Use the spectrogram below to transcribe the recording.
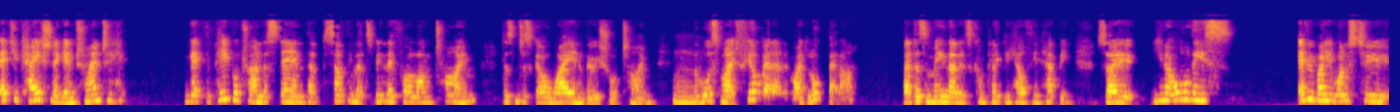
education again, trying to get the people to understand that something that's been there for a long time doesn't just go away in a very short time. Mm. The horse might feel better and it might look better, but doesn't mean that it's completely healthy and happy. So, you know, all these everybody wants to,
